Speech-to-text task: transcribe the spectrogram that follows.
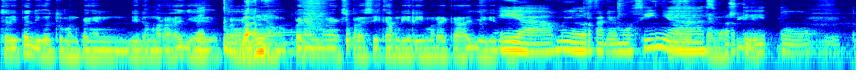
cerita juga cuman pengen didengar aja, pengen, Banyak. pengen mengekspresikan diri mereka aja gitu. Iya, menyalurkan emosinya Menyalurkan seperti emosinya. itu. gitu.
